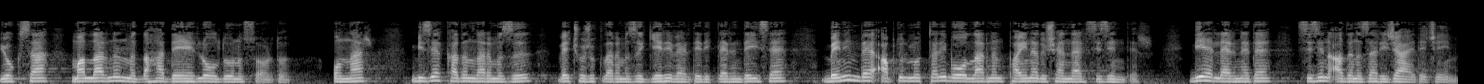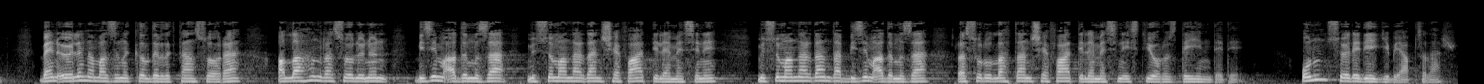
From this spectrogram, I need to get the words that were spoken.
yoksa mallarının mı daha değerli olduğunu sordu. Onlar bize kadınlarımızı ve çocuklarımızı geri ver dediklerinde ise benim ve Abdülmuttalib oğullarının payına düşenler sizindir. Diğerlerine de sizin adınıza rica edeceğim. Ben öğle namazını kıldırdıktan sonra Allah'ın Resulü'nün bizim adımıza Müslümanlardan şefaat dilemesini Müslümanlardan da bizim adımıza Resulullah'tan şefaat dilemesini istiyoruz deyin dedi. Onun söylediği gibi yaptılar.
